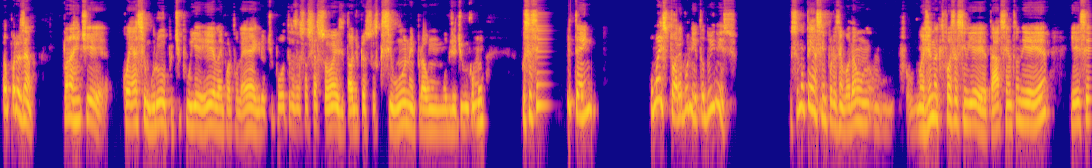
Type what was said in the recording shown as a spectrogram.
Então, por exemplo, quando a gente conhece um grupo, tipo o IEE lá em Porto Alegre, ou tipo outras associações e tal, de pessoas que se unem para um objetivo em comum, você sempre tem uma história bonita do início. Você não tem assim, por exemplo, um, imagina que fosse assim o IEE, tá? Você entra no IEE, e aí, você,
